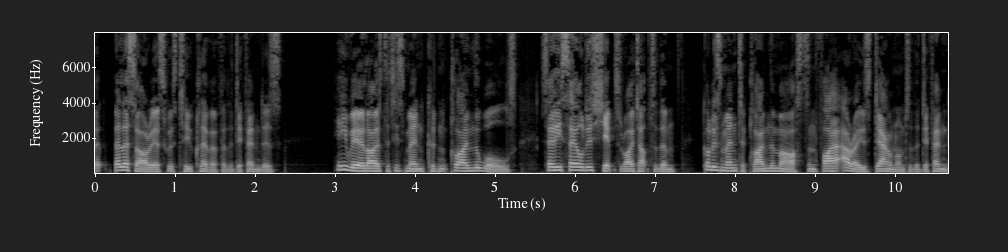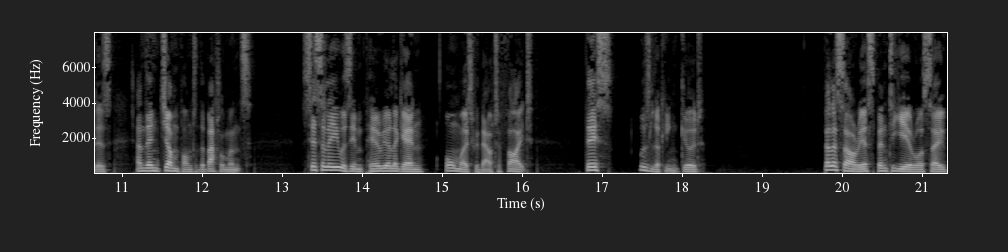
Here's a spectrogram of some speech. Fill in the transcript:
but Belisarius was too clever for the defenders. He realised that his men couldn't climb the walls, so he sailed his ships right up to them, got his men to climb the masts and fire arrows down onto the defenders, and then jump onto the battlements. Sicily was imperial again, almost without a fight. This was looking good. Belisarius spent a year or so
